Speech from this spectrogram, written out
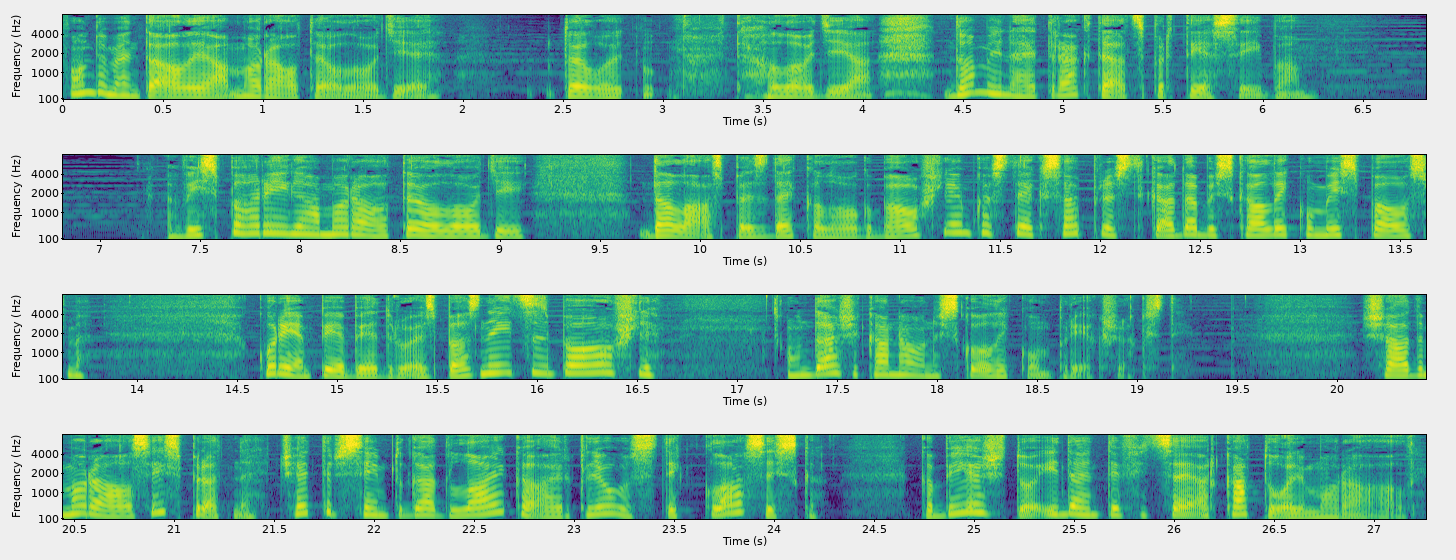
fundamentālajā morāla teoloģijā, teolo, teoloģijā dominē traktāts par tiesībām. Vispārīgā morāla teoloģija dalās pēc dekaloga baušļiem, kas tiek saprasti kā dabiskā likuma izpausme – kuriem piebiedrojas baznīcas baušļi un daži kanonisko likumu priekšraksti. Šāda morāles izpratne 400 gadu laikā ir kļuvusi tik klasiska, ka bieži to identificē ar katoļu morāli.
